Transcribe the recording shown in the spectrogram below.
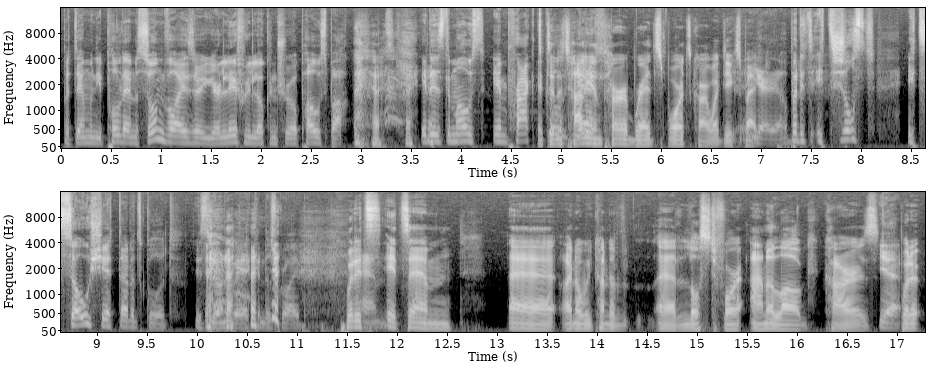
But then when you pull down the sun visor, you're literally looking through a post box. it is the most impractical. It's an Italian yet- thoroughbred sports car. What do you expect? Yeah, yeah. But it's it's just it's so shit that it's good. Is the only way I can describe. it. But it's Um, it's um uh I know we kind of uh, lust for analog cars. Yeah. But it,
